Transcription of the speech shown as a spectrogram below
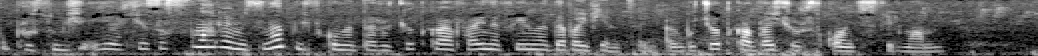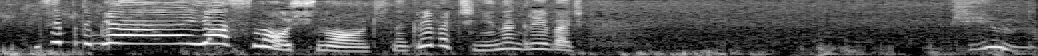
po prostu mi się, ja się zastanawiam, więc napisz w komentarzu, ciotka, fajne filmy, dawaj więcej. Albo ciotka, weź już skończ z filmami. Więc ja potem miała jasność, no, czy nagrywać, czy nie nagrywać. Zimno.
